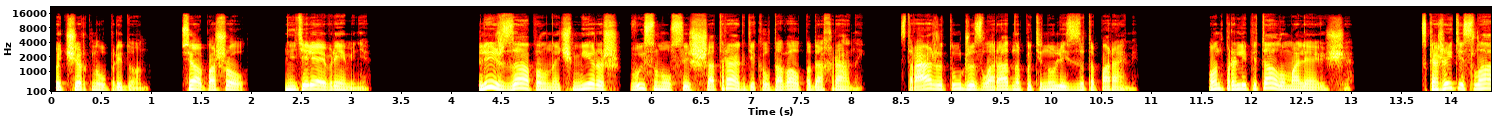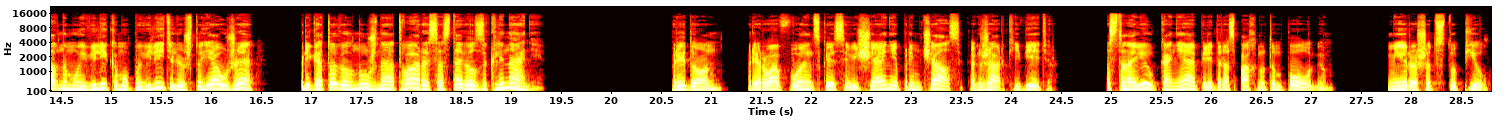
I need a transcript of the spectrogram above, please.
подчеркнул Придон. Все, пошел. Не теряй времени. Лишь за полночь Мирош высунулся из шатра, где колдовал под охраной. Стражи тут же злорадно потянулись за топорами. Он пролепетал умоляюще. «Скажите славному и великому повелителю, что я уже приготовил нужный отвар и составил заклинание». Придон, прервав воинское совещание, примчался, как жаркий ветер, Остановил коня перед распахнутым пологом. Мирош отступил,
